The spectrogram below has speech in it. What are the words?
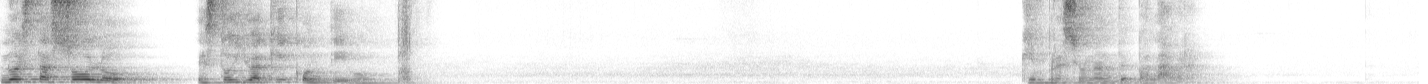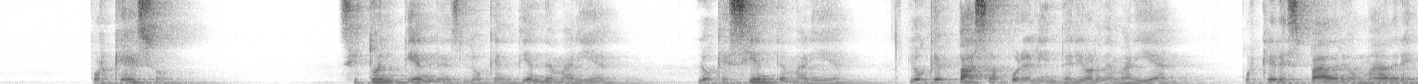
no estás solo, estoy yo aquí contigo. Qué impresionante palabra. Porque eso, si tú entiendes lo que entiende María, lo que siente María, lo que pasa por el interior de María, porque eres padre o madre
